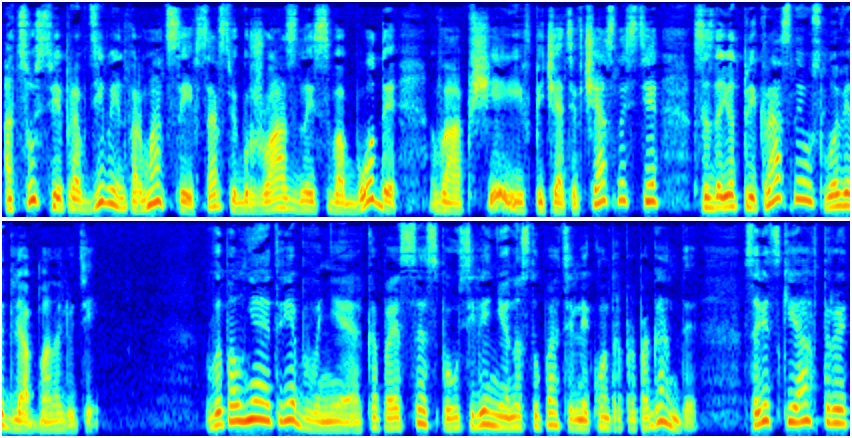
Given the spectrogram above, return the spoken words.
Отсутствие правдивой информации в царстве буржуазной свободы вообще и в печати в частности создает прекрасные условия для обмана людей. Выполняя требования КПСС по усилению наступательной контрпропаганды, советские авторы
